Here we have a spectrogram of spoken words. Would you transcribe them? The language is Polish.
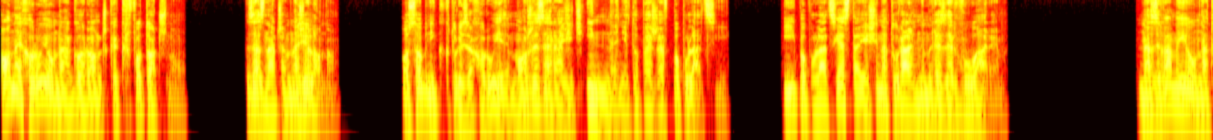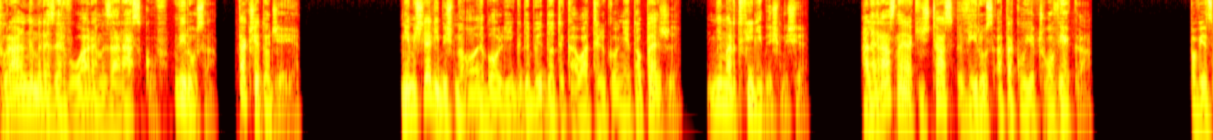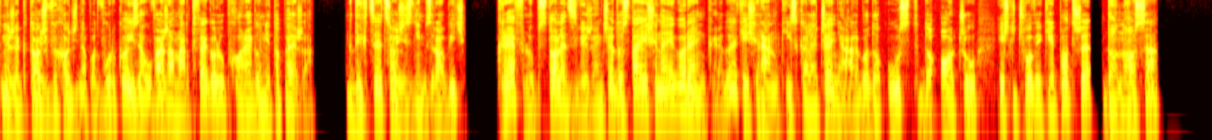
One chorują na gorączkę krwotoczną. Zaznaczam na zielono. Osobnik, który zachoruje, może zarazić inne nietoperze w populacji. I populacja staje się naturalnym rezerwuarem. Nazywamy ją naturalnym rezerwuarem zarazków, wirusa. Tak się to dzieje. Nie myślelibyśmy o eboli, gdyby dotykała tylko nietoperzy. Nie martwilibyśmy się. Ale raz na jakiś czas wirus atakuje człowieka. Powiedzmy, że ktoś wychodzi na podwórko i zauważa martwego lub chorego nietoperza. Gdy chce coś z nim zrobić, krew lub stolec zwierzęcia dostaje się na jego rękę, do jakiejś ranki, skaleczenia albo do ust, do oczu, jeśli człowiek je potrze, do nosa.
